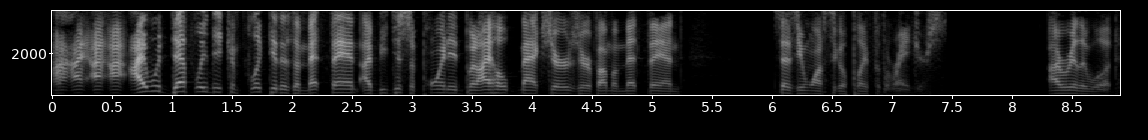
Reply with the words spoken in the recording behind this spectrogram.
I, I, I would definitely be conflicted as a Met fan. I'd be disappointed, but I hope Max Scherzer, if I'm a Met fan, says he wants to go play for the Rangers. I really would.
